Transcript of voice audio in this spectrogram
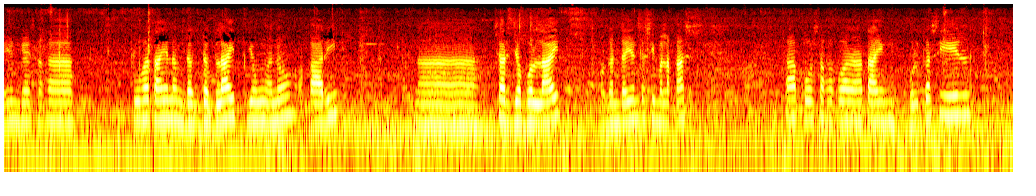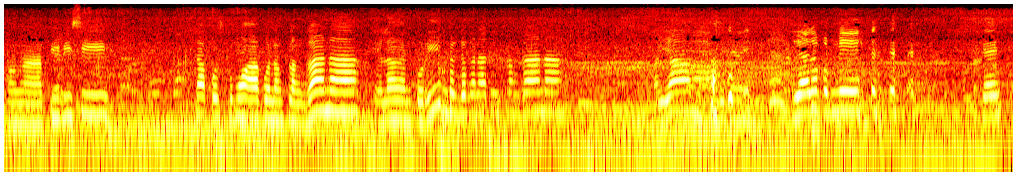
Ayun guys, naka kuha tayo ng dagdag light, yung ano, Akari na chargeable light. Maganda yun kasi malakas. Tapos nakakuha na tayong Vulcasil, mga PVC. Tapos kumuha ako ng planggana. Kailangan ko rin, dagdagan natin planggana. Ayan. Yan na po me. okay.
